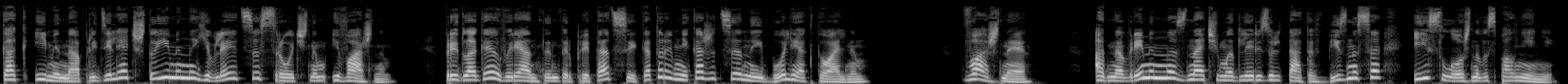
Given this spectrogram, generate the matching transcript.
как именно определять, что именно является срочным и важным. Предлагаю вариант интерпретации, который мне кажется наиболее актуальным. Важное одновременно значимо для результатов бизнеса и сложно в исполнении.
